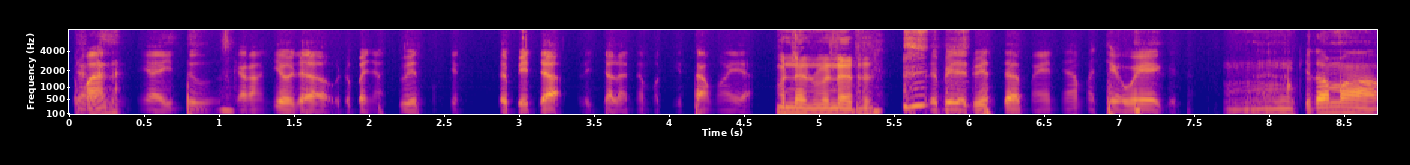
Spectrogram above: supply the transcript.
Cuman ya itu sekarang dia udah udah banyak duit mungkin udah beda dari jalannya sama kita mah ya. Bener-bener. Udah beda duit udah mainnya sama cewek gitu. Hmm, kita mah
